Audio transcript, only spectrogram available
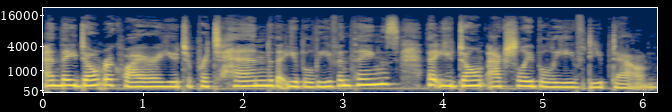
and they don't require you to pretend that you believe in things that you don't actually believe deep down.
